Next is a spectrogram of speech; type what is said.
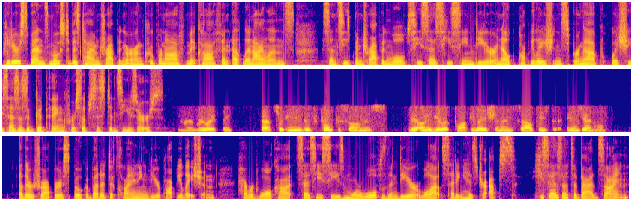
Peters spends most of his time trapping around Kupreanof, Mitkof, and Etolin Islands. Since he's been trapping wolves, he says he's seen deer and elk populations spring up, which he says is a good thing for subsistence users. And I really think that's what you need to focus on is the ungulate population in southeast in general. Other trappers spoke about a declining deer population. Howard Walcott says he sees more wolves than deer while out setting his traps. He says that's a bad sign.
